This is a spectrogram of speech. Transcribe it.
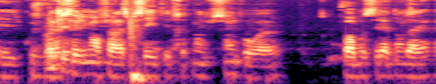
et du coup, je voulais absolument faire la spécialité traitement du son pour euh, pouvoir bosser là-dedans derrière.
